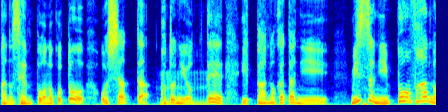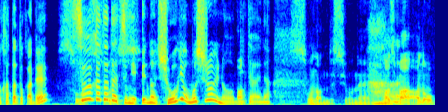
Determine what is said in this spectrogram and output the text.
あの先方のことをおっしゃったことによって、一般の方にミス日本ファンの方とかねそそうういう方たちに「そうですえ何将棋面白いの?」あみたいな。そうなんですよね、はい。まずまあ、あの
